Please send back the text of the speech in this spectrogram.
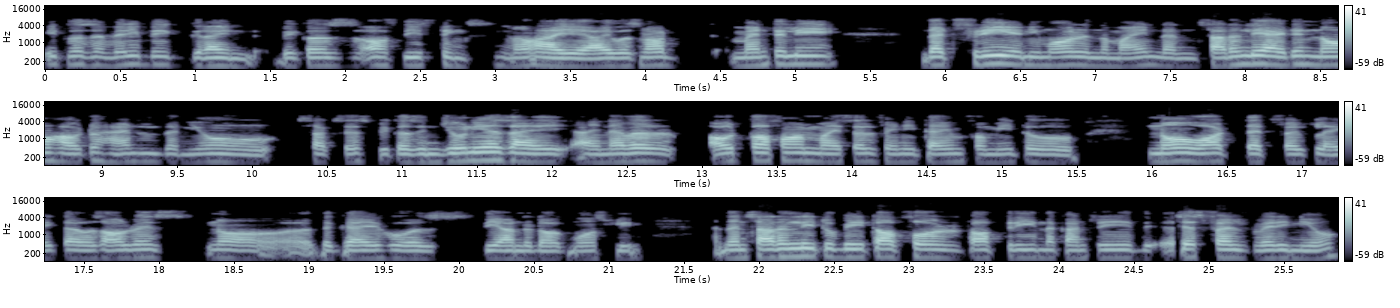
it was a very big grind because of these things. You know i i was not mentally that free anymore in the mind and suddenly i didn't know how to handle the new success because in juniors i i never outperformed myself any time for me to know what that felt like. I was always you know uh, the guy who was the underdog mostly. And then suddenly to be top four top three in the country just felt very new.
